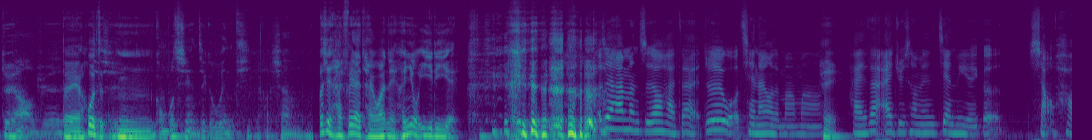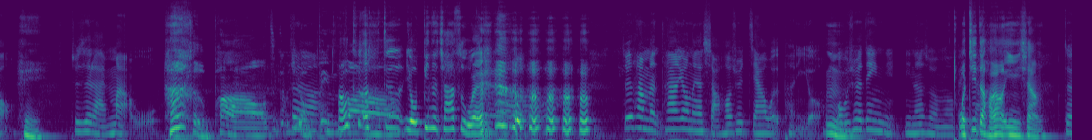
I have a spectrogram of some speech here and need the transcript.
对啊，我觉得对或者是嗯恐怖情人这个问题好像。而且还飞来台湾呢，很有毅力耶。而且他们之后还在，就是我前男友的妈妈还在 IG 上面建立了一个小号，嘿，就是来骂我。哈，可怕哦，这个就对啊有病吧？好可，这有病的家族哎。就是他们，他用那个小号去加我的朋友，嗯我不确定你你那时候有没有？我记得好像有印象，对，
